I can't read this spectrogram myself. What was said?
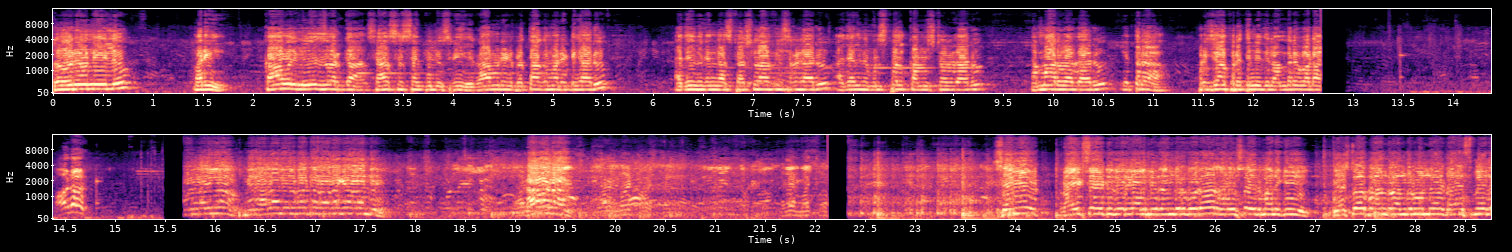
గౌరవనీయులు మరి కావలి నియోజకవర్గ శాసనసభ్యులు శ్రీ రామిరెడ్డి ప్రతాపకుమార్ రెడ్డి గారు అదేవిధంగా స్పెషల్ ఆఫీసర్ గారు అదేవిధంగా మున్సిపల్ కమిషనర్ గారు ఎంఆర్ఓ గారు ఇతర ప్రజాప్రతినిధులు అందరూ కూడా మీరు అలా నిలబడ్డారు అలాగే వెళ్ళండి రావాలి సెల్యూట్ రైట్ సైడ్ తిరగాలి మీరందరూ కూడా రైట్ సైడ్ మనకి గెస్ట్ ఆఫ్ ఆనర్ అందరూ ఉన్నారు డయాస్ మీద.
